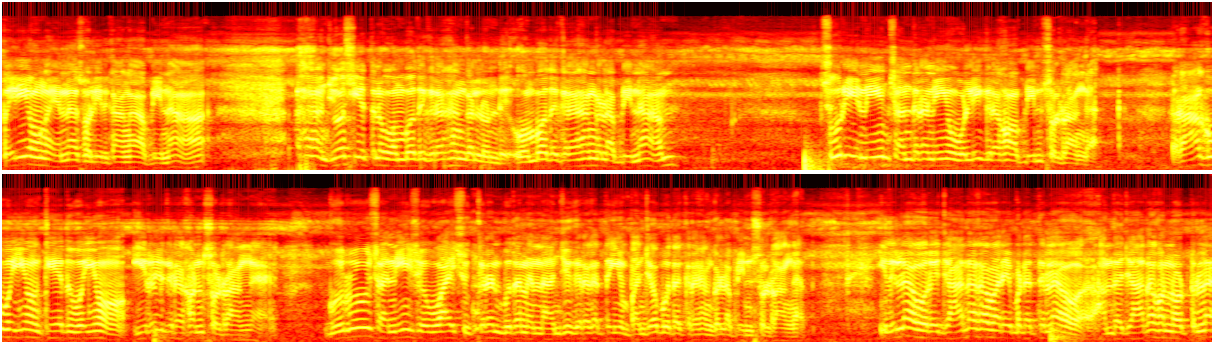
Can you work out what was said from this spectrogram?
பெரியவங்க என்ன சொல்லியிருக்காங்க அப்படின்னா ஜோசியத்துல ஒன்பது கிரகங்கள் உண்டு. ஒன்பது கிரகங்கள் அப்படின்னா சூரியனையும் சந்திரனையும் ஒளி கிரகம் அப்படின்னு சொல்கிறாங்க ராகுவையும் கேதுவையும் இருள் கிரகம்னு சொல்கிறாங்க குரு சனி செவ்வாய் சுக்கிரன் புதன் இந்த அஞ்சு கிரகத்தையும் பஞ்சபூத கிரகங்கள் அப்படின்னு சொல்கிறாங்க இதில் ஒரு ஜாதக வரைபடத்தில் அந்த ஜாதக நோட்டில்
